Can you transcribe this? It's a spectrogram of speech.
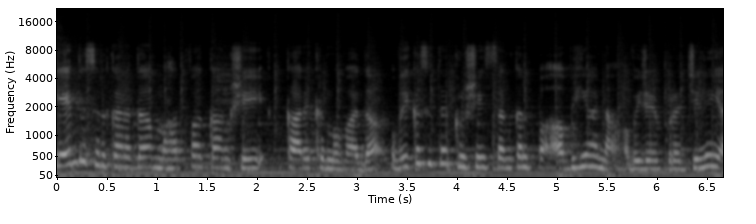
ಕೇಂದ್ರ ಸರ್ಕಾರದ ಮಹತ್ವಾಕಾಂಕ್ಷಿ ಕಾರ್ಯಕ್ರಮವಾದ ವಿಕಸಿತ ಕೃಷಿ ಸಂಕಲ್ಪ ಅಭಿಯಾನ ವಿಜಯಪುರ ಜಿಲ್ಲೆಯ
